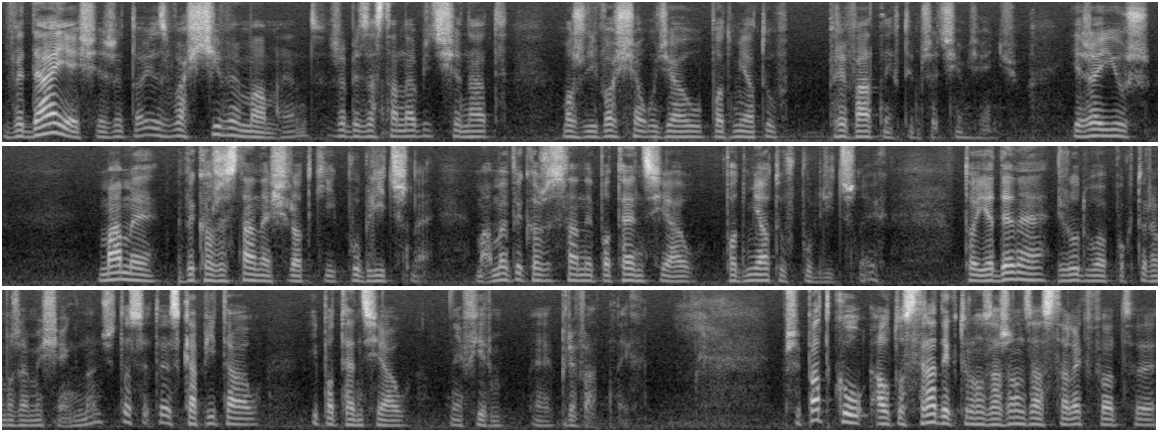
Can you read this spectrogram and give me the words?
Wydaje się, że to jest właściwy moment, żeby zastanowić się nad możliwością udziału podmiotów prywatnych w tym przedsięwzięciu. Jeżeli już mamy wykorzystane środki publiczne, mamy wykorzystany potencjał podmiotów publicznych, to jedyne źródło, po które możemy sięgnąć, to, to jest kapitał i potencjał firm e, prywatnych. W przypadku autostrady, którą zarządza Staleksport, e,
